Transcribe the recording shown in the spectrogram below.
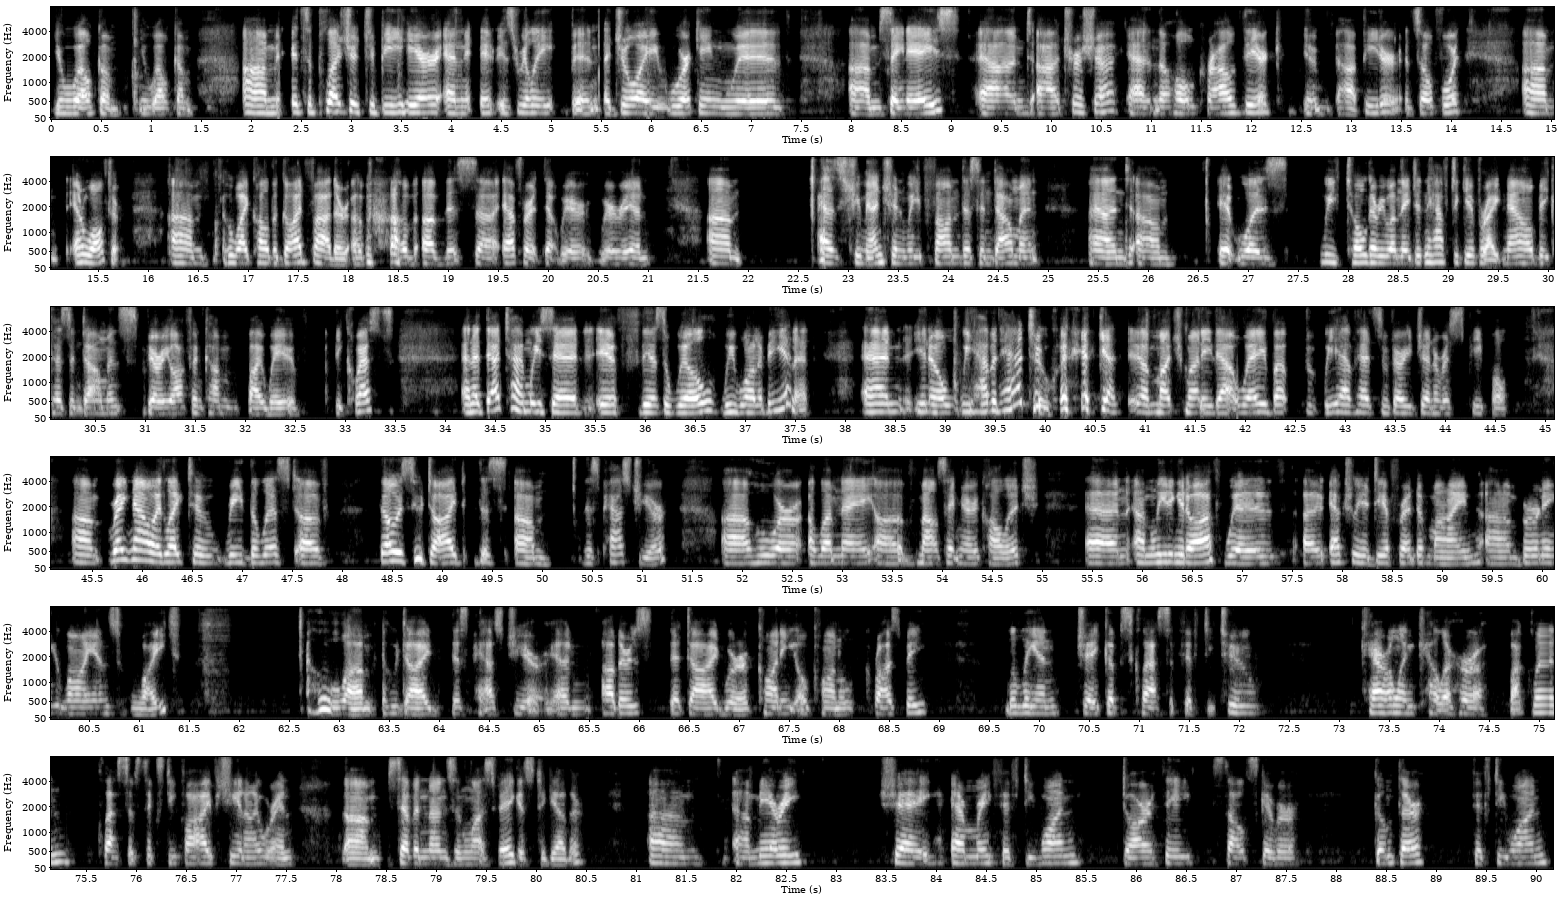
You're welcome. You're welcome. Um, it's a pleasure to be here, and it has really been a joy working with um, St. A's and uh, Trisha and the whole crowd there, uh, Peter and so forth, um, and Walter, um, who I call the godfather of, of, of this uh, effort that we're, we're in. As she mentioned, we found this endowment and um, it was, we told everyone they didn't have to give right now because endowments very often come by way of bequests. And at that time we said, if there's a will, we want to be in it. And, you know, we haven't had to get uh, much money that way, but we have had some very generous people. Um, right now, I'd like to read the list of those who died this, um, this past year uh, who are alumni of Mount St. Mary College. And I'm leading it off with uh, actually a dear friend of mine, um, Bernie Lyons White, who, um, who died this past year. And others that died were Connie O'Connell Crosby, Lillian Jacobs, class of 52, Carolyn Kelleher Buckland, class of 65. She and I were in um, Seven Nuns in Las Vegas together um, uh, Mary Shea Emery, 51, Dorothy Salzgiver Gunther, 51,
